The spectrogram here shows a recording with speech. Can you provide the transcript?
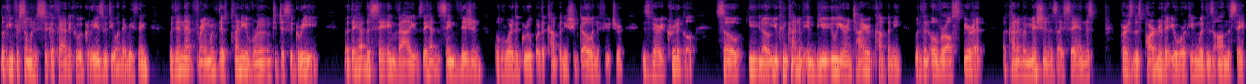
looking for someone who's sycophantic, who agrees with you on everything. Within that framework, there's plenty of room to disagree, but they have the same values. They have the same vision of where the group or the company should go in the future is very critical. So, you know, you can kind of imbue your entire company with an overall spirit, a kind of a mission, as I say, and this person, this partner that you're working with is on the same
